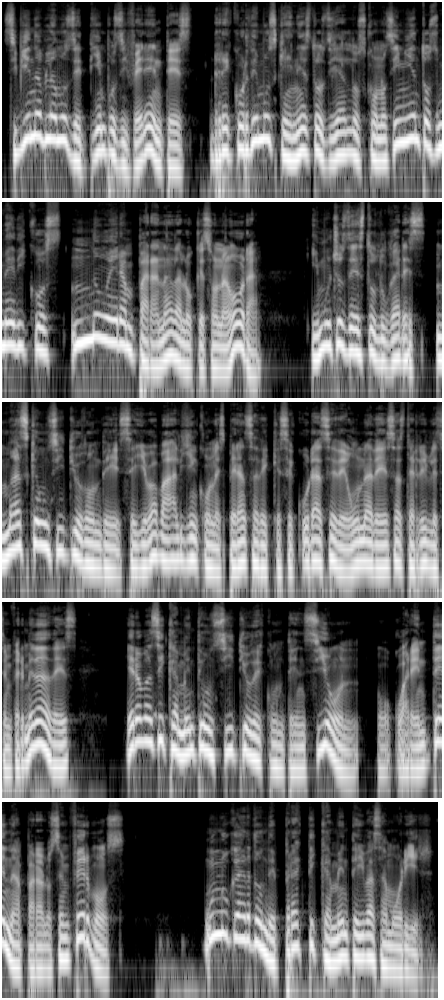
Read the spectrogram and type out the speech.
Si bien hablamos de tiempos diferentes, recordemos que en estos días los conocimientos médicos no eran para nada lo que son ahora, y muchos de estos lugares, más que un sitio donde se llevaba a alguien con la esperanza de que se curase de una de esas terribles enfermedades, era básicamente un sitio de contención o cuarentena para los enfermos, un lugar donde prácticamente ibas a morir.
